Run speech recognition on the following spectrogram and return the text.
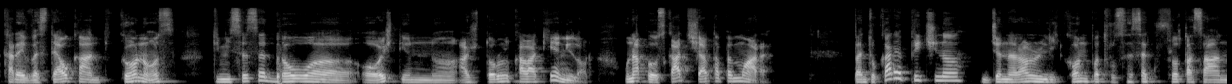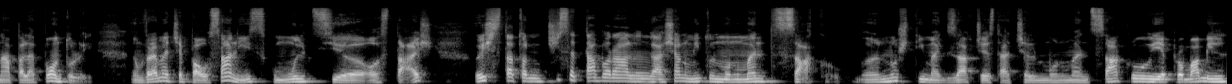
care îi vesteau că Antigonos trimisese două oști în ajutorul calatienilor, una pe uscat și alta pe mare. Pentru care pricină generalul Licon pătrusese cu flota sa în apele pontului, în vreme ce Pausanis, cu mulți ostași, își statornicise tabăra lângă așa numitul monument sacru. Nu știm exact ce este acel monument sacru, e probabil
